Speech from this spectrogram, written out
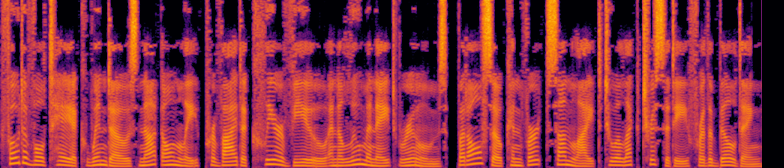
Photovoltaic windows not only provide a clear view and illuminate rooms, but also convert sunlight to electricity for the building.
